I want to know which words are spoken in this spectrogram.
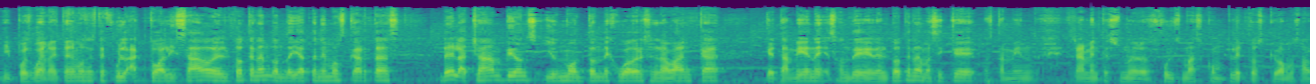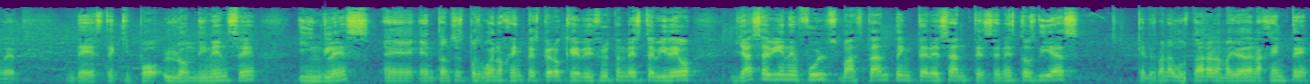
Y pues bueno, ahí tenemos este full actualizado del Tottenham, donde ya tenemos cartas de la Champions y un montón de jugadores en la banca que también son de, del Tottenham, así que pues también realmente es uno de los fulls más completos que vamos a ver de este equipo londinense inglés. Eh, entonces pues bueno gente, espero que disfruten de este video. Ya se vienen fulls bastante interesantes en estos días que les van a gustar a la mayoría de la gente.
